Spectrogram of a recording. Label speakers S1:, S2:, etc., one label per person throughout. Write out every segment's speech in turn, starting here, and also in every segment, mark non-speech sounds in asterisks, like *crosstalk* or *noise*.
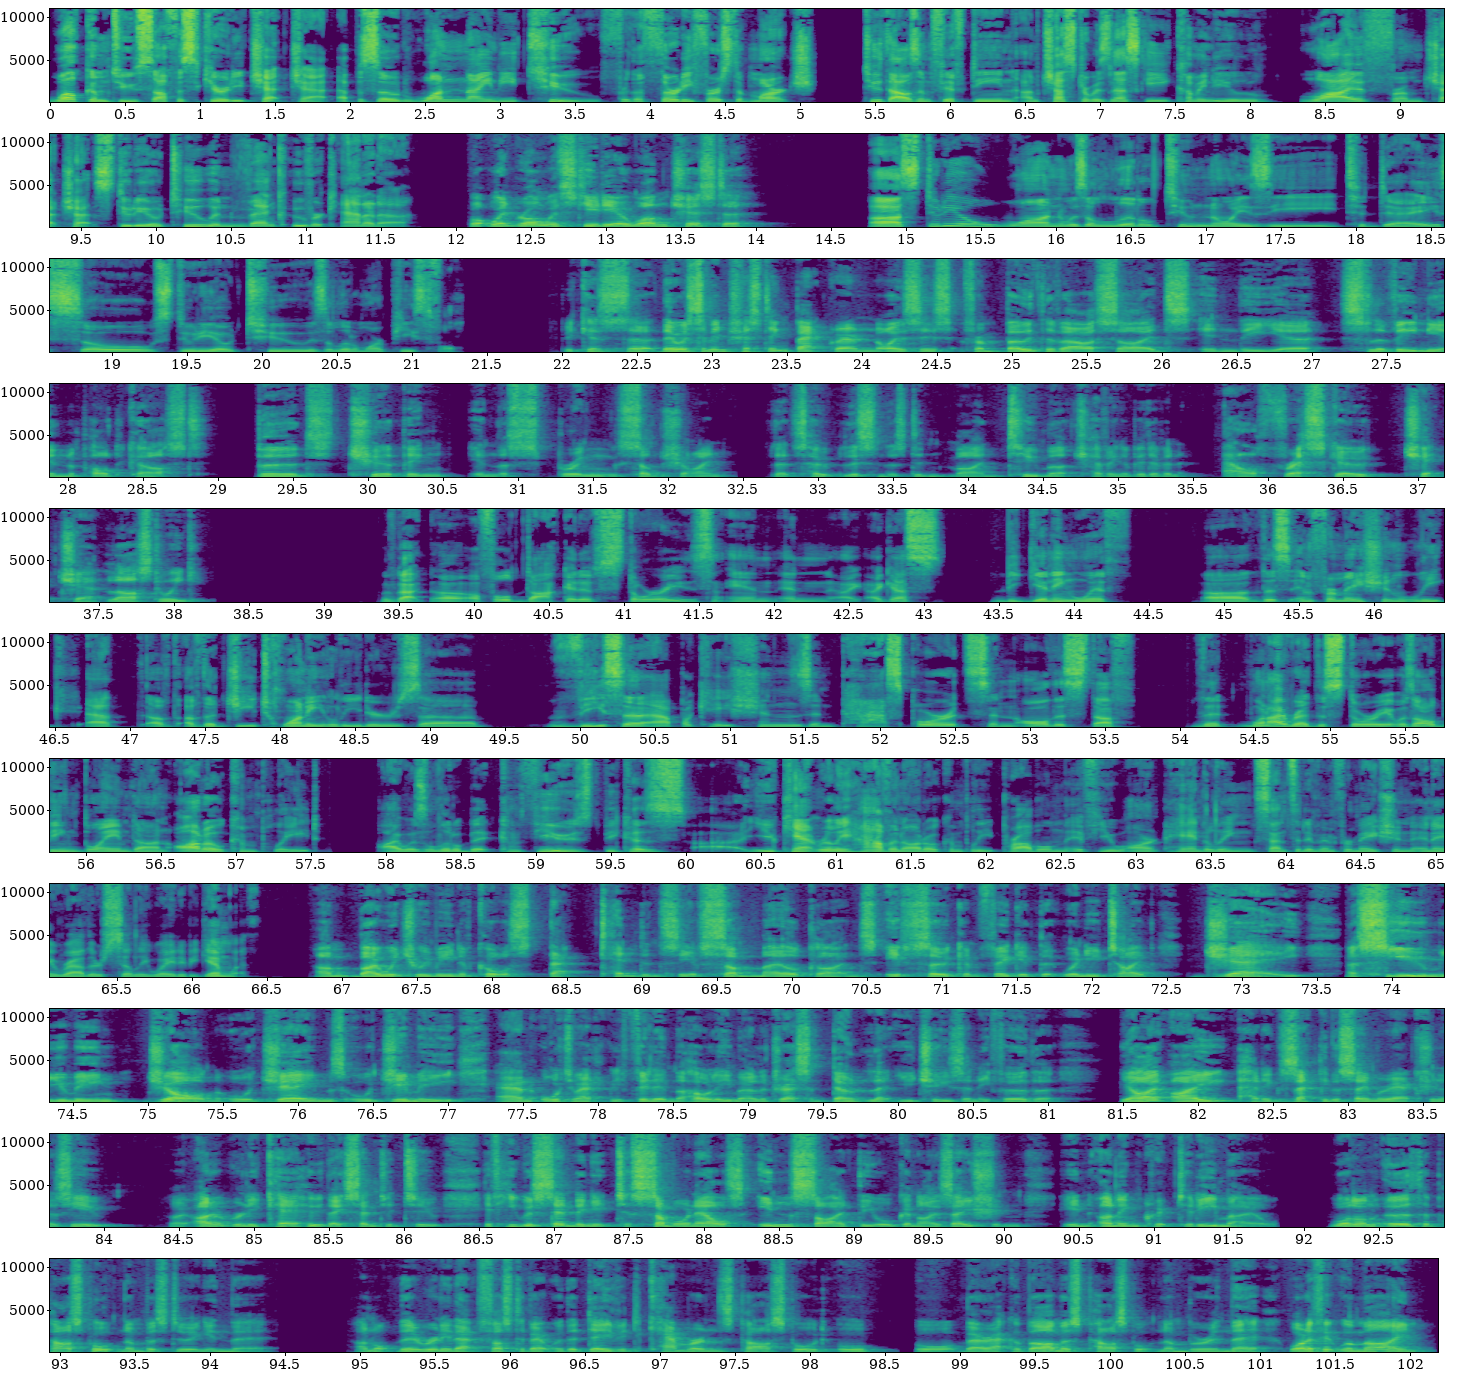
S1: Welcome to Sophos Security Chet Chat, episode 192 for the 31st of March, 2015. I'm Chester Wisniewski coming to you live from Chet Chat Studio 2 in Vancouver, Canada.
S2: What went wrong with Studio One, Chester?
S1: Uh, Studio 1 was a little too noisy today, so Studio 2 is a little more peaceful.
S2: Because uh, there were some interesting background noises from both of our sides in the uh, Slovenian podcast. Birds chirping in the spring sunshine. Let's hope listeners didn't mind too much having a bit of an alfresco chet chat last week.
S1: We've got uh, a full docket of stories, and and I, I guess beginning with uh, this information leak at of of the G20 leaders' uh, visa applications and passports and all this stuff. That when I read the story, it was all being blamed on autocomplete. I was a little bit confused because uh, you can't really have an autocomplete problem if you aren't handling sensitive information in a rather silly way to begin with.
S2: Um, by which we mean, of course, that tendency of some mail clients, if so configured, that when you type J, assume you mean John or James or Jimmy and automatically fill in the whole email address and don't let you choose any further. Yeah, I, I had exactly the same reaction as you. I don't really care who they sent it to. If he was sending it to someone else inside the organization in unencrypted email, what on earth are passport numbers doing in there? I'm not really that fussed about whether David Cameron's passport or or Barack Obama's passport number in there. What if it were mine?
